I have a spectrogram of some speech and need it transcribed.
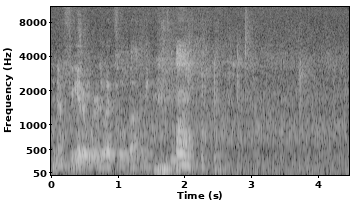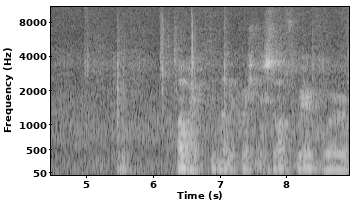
You know, forget a word like phlebotomy. Oh, I have another question. The software for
